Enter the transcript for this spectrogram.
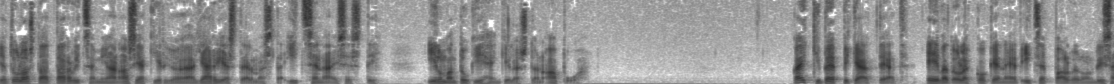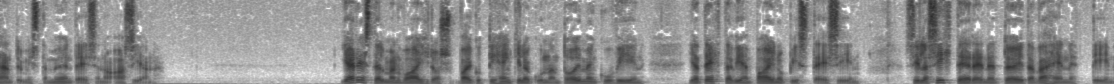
ja tulostaa tarvitsemiaan asiakirjoja järjestelmästä itsenäisesti ilman tukihenkilöstön apua. Kaikki PEPPI-käyttäjät eivät ole kokeneet itsepalvelun lisääntymistä myönteisenä asiana. Järjestelmän vaihdos vaikutti henkilökunnan toimenkuviin ja tehtävien painopisteisiin, sillä sihteereiden töitä vähennettiin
